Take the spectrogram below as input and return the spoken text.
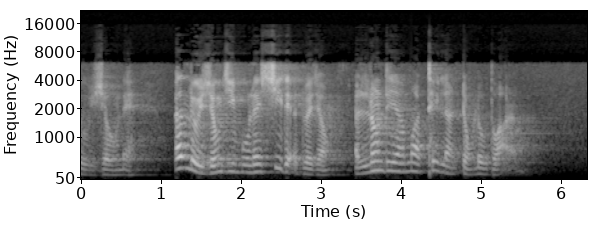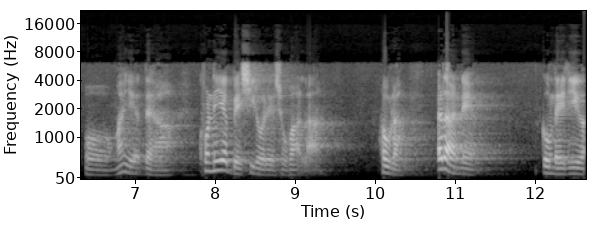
သူယုံတယ်အဲ့လိုယုံကြည်မှုလည်းရှိတဲ့အတွက်ကြောင့်အလွန်တရာမှထိတ်လန့်တုန်လှုပ်သွားတယ်။အော်ငါရဲ့အသက်ဟာ9ရက်ပဲရှိတော့တယ်ဆိုပါလား။ဟုတ်လား။အဲ့ဒါနဲ့ကုံတယ်ကြီးက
